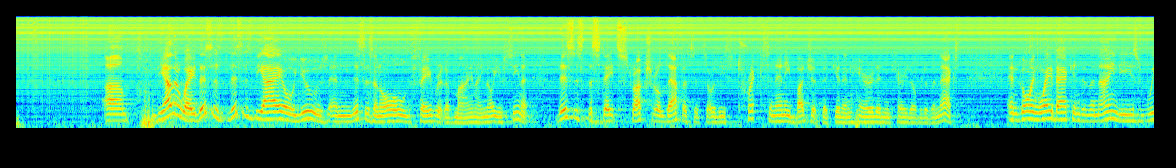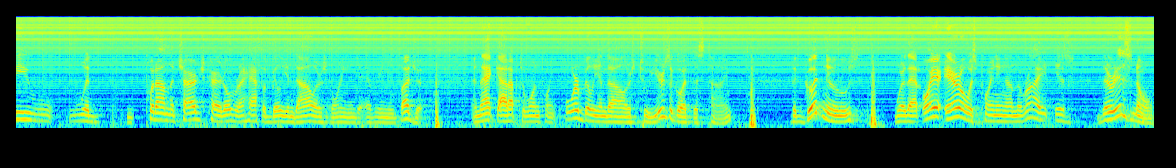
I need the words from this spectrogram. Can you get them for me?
Um, the other way, this is, this is the IOUs, and this is an old favorite of mine. I know you've seen it. This is the state's structural deficits, or these tricks in any budget that get inherited and carried over to the next. And going way back into the 90s, we would put on the charge card over a half a billion dollars going into every new budget. And that got up to $1.4 billion two years ago at this time. The good news, where that arrow is pointing on the right, is there is no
